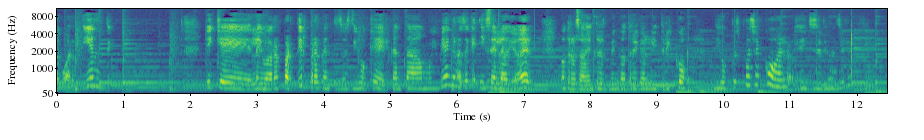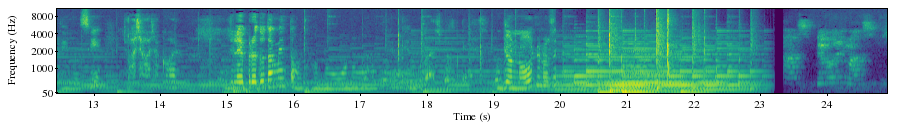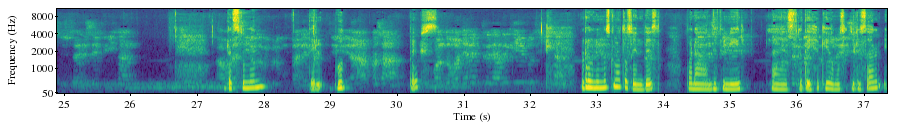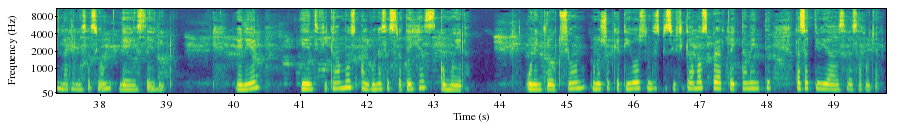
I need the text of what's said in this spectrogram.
aguardiente y que le iba a repartir, pero que entonces dijo que él cantaba muy bien, que no sé qué, y se la dio a él. Otros saben, entonces venga, traiga el litrico. Dijo, pues vaya, cógelo. Y dice, dijo, ¿en serio? Dijo, sí, yo vaya, vaya, cógelo. Yo le pero tú también tomas. Dijo, no, no, no, yo no, yo no sé. Resumen del Reunimos con los docentes para definir la estrategia que vamos a utilizar en la realización de este libro. En él identificamos algunas estrategias como era una introducción, unos objetivos donde especificamos perfectamente las actividades a desarrollar.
